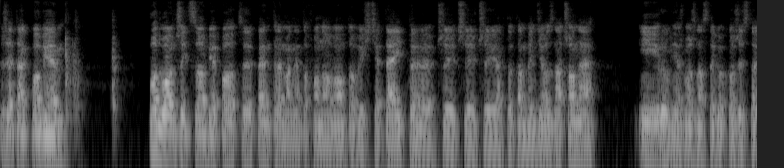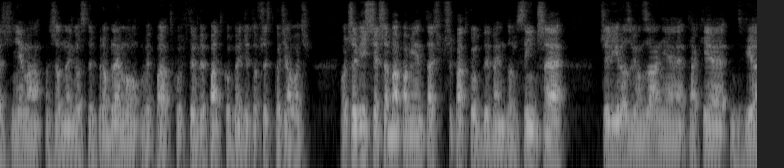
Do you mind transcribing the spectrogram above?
że tak powiem podłączyć sobie pod pętlę magnetofonową to wyjście tape, czy, czy, czy jak to tam będzie oznaczone i również można z tego korzystać. Nie ma żadnego z tym problemu. Wypadku, w tym wypadku będzie to wszystko działać. Oczywiście trzeba pamiętać w przypadku, gdy będą cincze, czyli rozwiązanie takie dwie,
